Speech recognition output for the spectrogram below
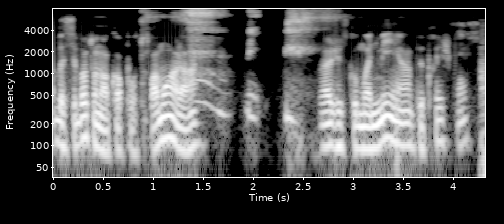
Ah bah c'est bon, on a encore pour trois mois là. Hein. Oui. Jusqu'au mois de mai, hein, à peu près, je pense.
